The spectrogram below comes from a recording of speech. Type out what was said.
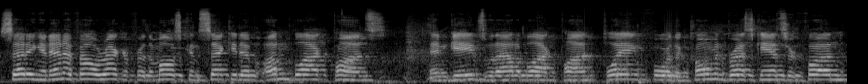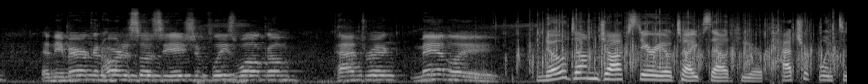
setting an NFL record for the most consecutive unblocked punts and games without a blocked punt, playing for the Komen Breast Cancer Fund and the American Heart Association. Please welcome Patrick Mannelly. No dumb jock stereotypes out here. Patrick went to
